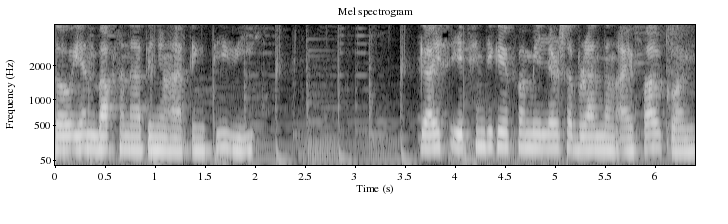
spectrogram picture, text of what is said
So, i-unbox na natin yung ating TV. Guys, if hindi kayo familiar sa brand ng iFalcon,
